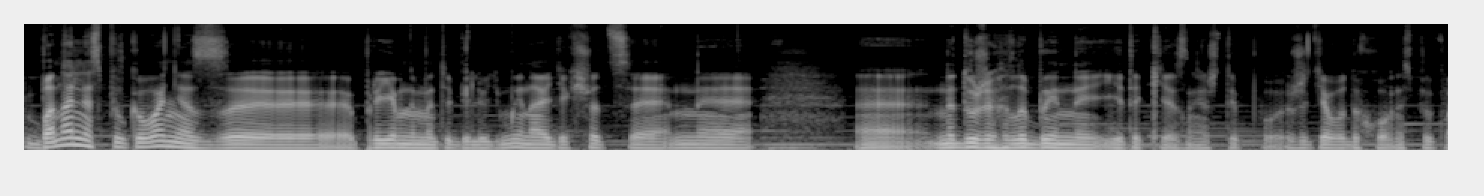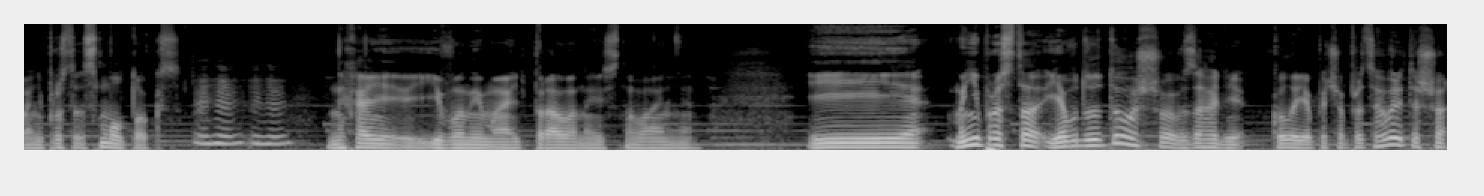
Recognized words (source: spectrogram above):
Банальне спілкування з е, приємними тобі людьми, навіть якщо це не е, не дуже глибинне і таке, знаєш, типу, життєво-духовне спілкування, просто small talks. Uh-huh, uh-huh. Нехай і вони мають право на існування. І мені просто я буду до того, що взагалі, коли я почав про це говорити, що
